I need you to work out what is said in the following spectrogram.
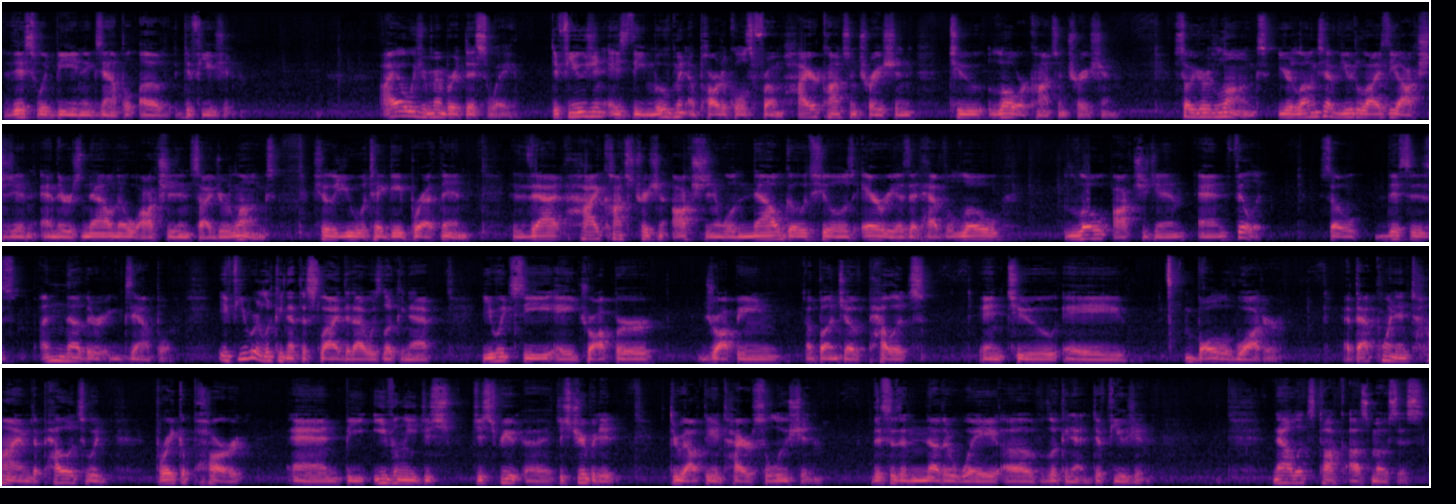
This would be an example of diffusion. I always remember it this way diffusion is the movement of particles from higher concentration to lower concentration. So your lungs, your lungs have utilized the oxygen and there's now no oxygen inside your lungs. So you will take a breath in that high concentration oxygen will now go to those areas that have low low oxygen and fill it. So this is another example. If you were looking at the slide that I was looking at, you would see a dropper dropping a bunch of pellets into a bowl of water. At that point in time, the pellets would break apart and be evenly dis- distribute, uh, distributed throughout the entire solution. This is another way of looking at diffusion. Now let's talk osmosis.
